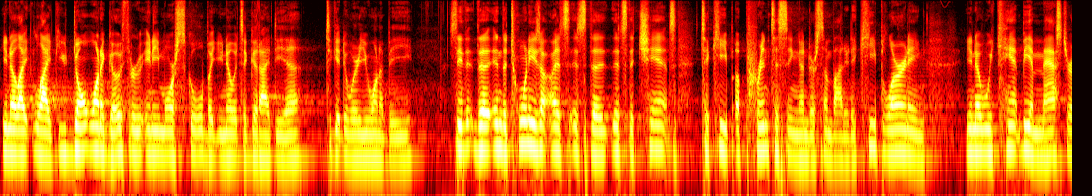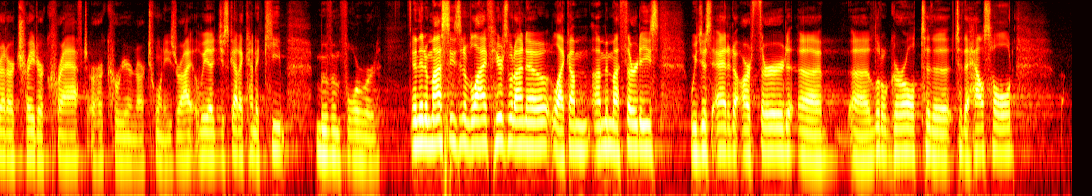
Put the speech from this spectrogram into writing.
You know, like, like you don't want to go through any more school, but you know it's a good idea to get to where you want to be. See, the, the, in the 20s, uh, it's, it's, the, it's the chance to keep apprenticing under somebody, to keep learning. You know, we can't be a master at our trade or craft or our career in our 20s, right? We just got to kind of keep moving forward. And then in my season of life, here's what I know. Like I'm, I'm in my 30s. We just added our third uh, uh, little girl to the, to the household.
